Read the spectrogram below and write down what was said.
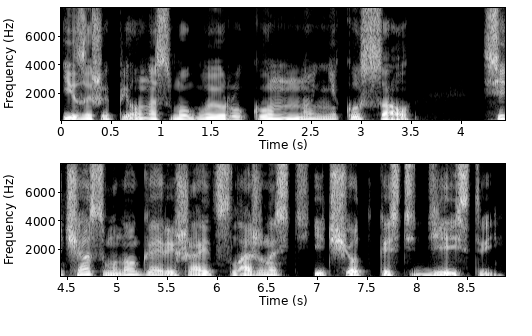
и зашипел на смуглую руку, но не кусал. Сейчас многое решает слаженность и четкость действий.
